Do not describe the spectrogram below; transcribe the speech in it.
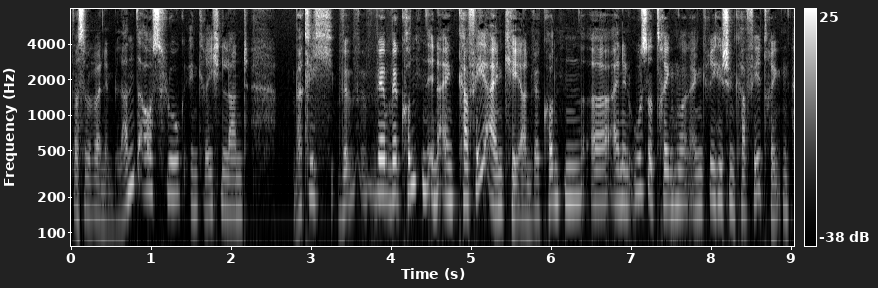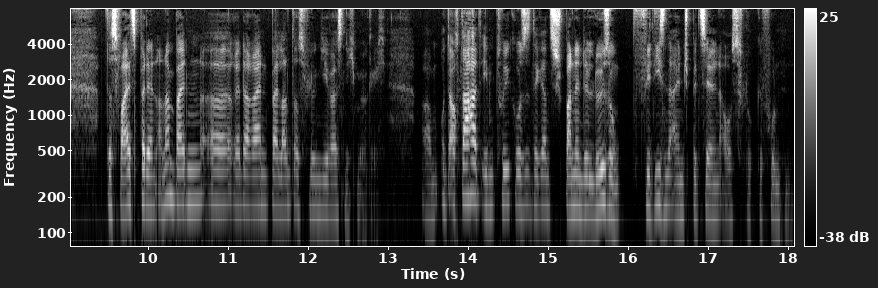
dass wir bei einem Landausflug in Griechenland Deutschland wirklich, wir, wir, wir, konnten in ein Café einkehren, wir konnten äh, einen Uso trinken und einen griechischen Kaffee trinken. Das war jetzt bei den anderen beiden äh, Reedereien bei Landausflügen jeweils nicht möglich. Ähm, und auch da hat eben TUI Cruises eine ganz spannende Lösung für diesen einen speziellen Ausflug gefunden.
